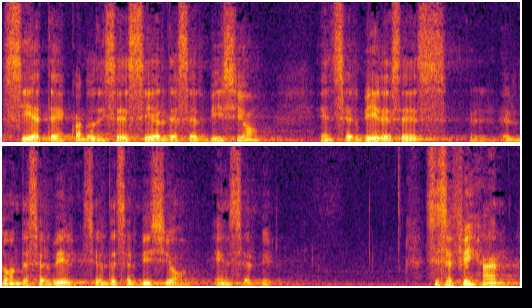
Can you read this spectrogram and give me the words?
7, cuando dice, si el de servicio en servir, ese es el, don de servir, si el de servicio en servir. Si se fijan,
